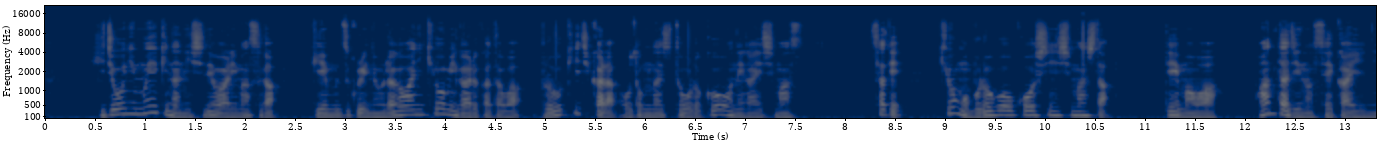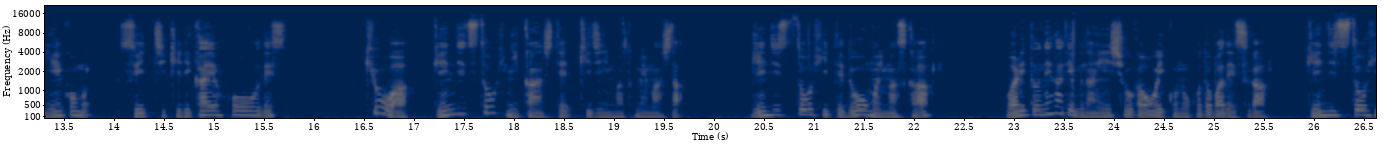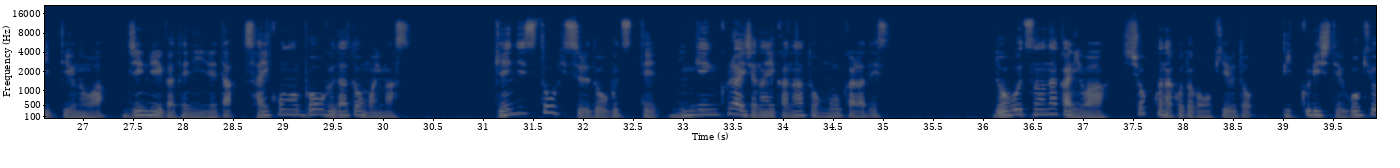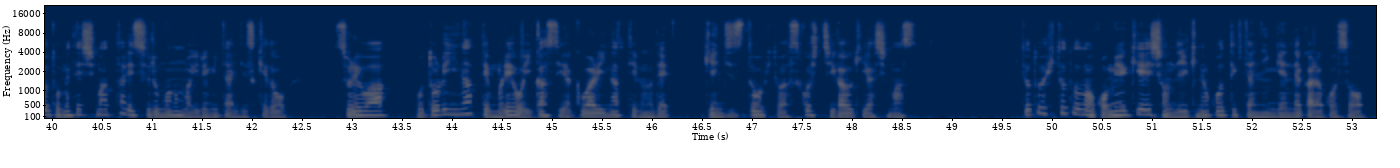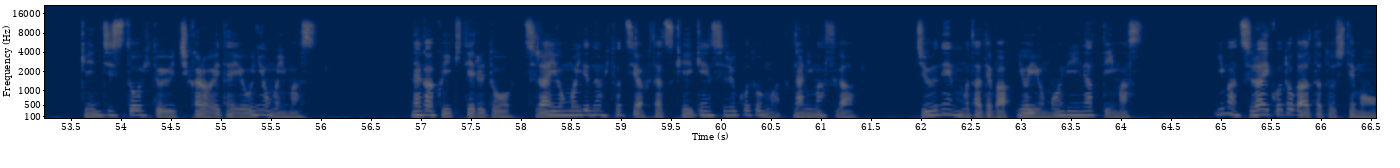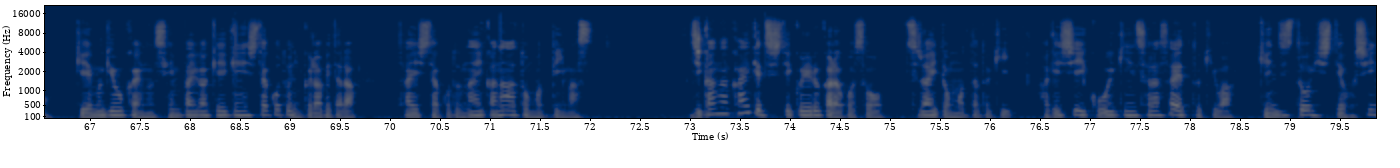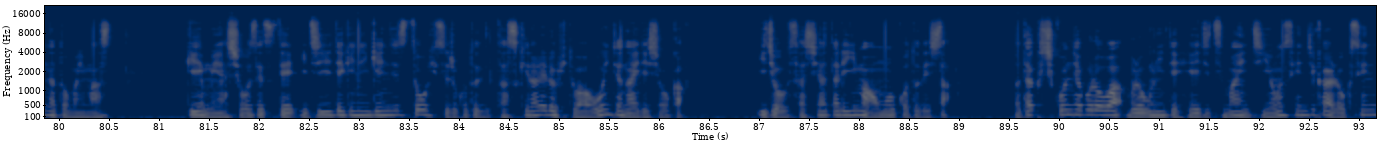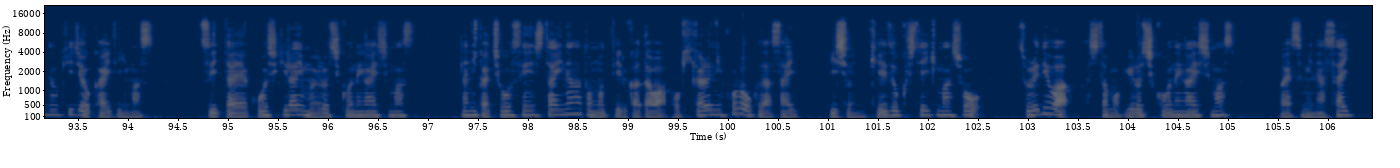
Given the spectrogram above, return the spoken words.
非常に無益な日誌ではありますがゲーム作りの裏側に興味がある方はブログ記事からお友達登録をお願いします。さて今日もブログを更新しました。テーマはファンタジーの世界へ逃げ込むスイッチ切り替え法です。今日は現実逃避に関して記事にまとめました。現実逃避ってどう思いますか？割とネガティブな印象が多いこの言葉ですが現実逃避っていうのは人類が手に入れた最高の防具だと思います。現実逃避する動物って人間くらいじゃないかなと思うからです。動物の中にはショックなことが起きるとびっくりして動きを止めてしまったりするものもいるみたいですけどそれはおとりになって群れを生かす役割になっているので現実逃避とは少し違う気がします。人と人とのコミュニケーションで生き残ってきた人間だからこそ現実逃避という力を得たように思います。長く生きてると辛い思い出の一つや二つ経験することもなりますが10年も経てば良い思い出になっています。今辛いことがあったとしてもゲーム業界の先輩が経験したことに比べたら大したことないかなと思っています。時間が解決してくれるからこそ辛いと思った時激しい攻撃にさらされた時は現実逃避してほしいなと思います。ゲームや小説で一時的に現実逃避することで助けられる人は多いんじゃないでしょうか。以上差し当たり今思うことでした。私コンジャボロはブログにて平日毎日4000字から6000字の記事を書いています。Twitter や公式 LINE もよろしくお願いします。何か挑戦したいなと思っている方はお気軽にフォローください。一緒に継続していきましょう。それでは明日もよろしくお願いします。おやすみなさい。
